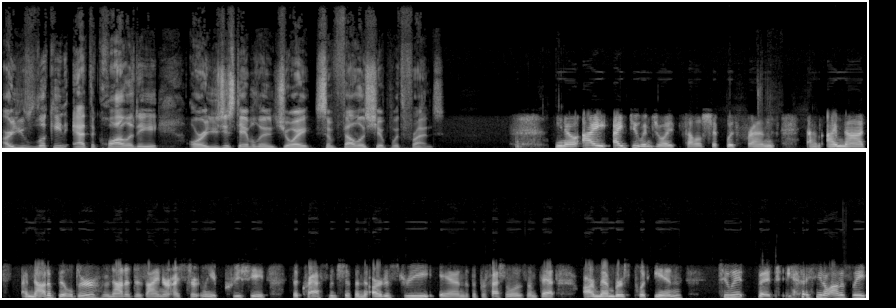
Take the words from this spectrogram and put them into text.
Are you looking at the quality, or are you just able to enjoy some fellowship with friends? You know, I I do enjoy fellowship with friends. Um, I'm not I'm not a builder. I'm not a designer. I certainly appreciate the craftsmanship and the artistry and the professionalism that our members put in to it. But you know, honestly,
